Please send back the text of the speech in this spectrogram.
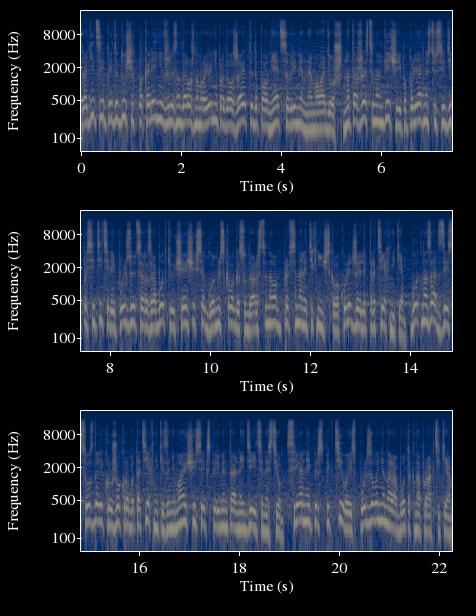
Традиции предыдущих поколений в железнодорожном районе продолжает и дополняет современная молодежь. На торжественном вечере популярностью среди посетителей пользуются разработки учащихся Гомельского государственного профессионально-технического колледжа электротехники. Год назад здесь создали кружок робототехники, занимающийся экспериментальной деятельностью, с реальной перспективой использования наработок на практике.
